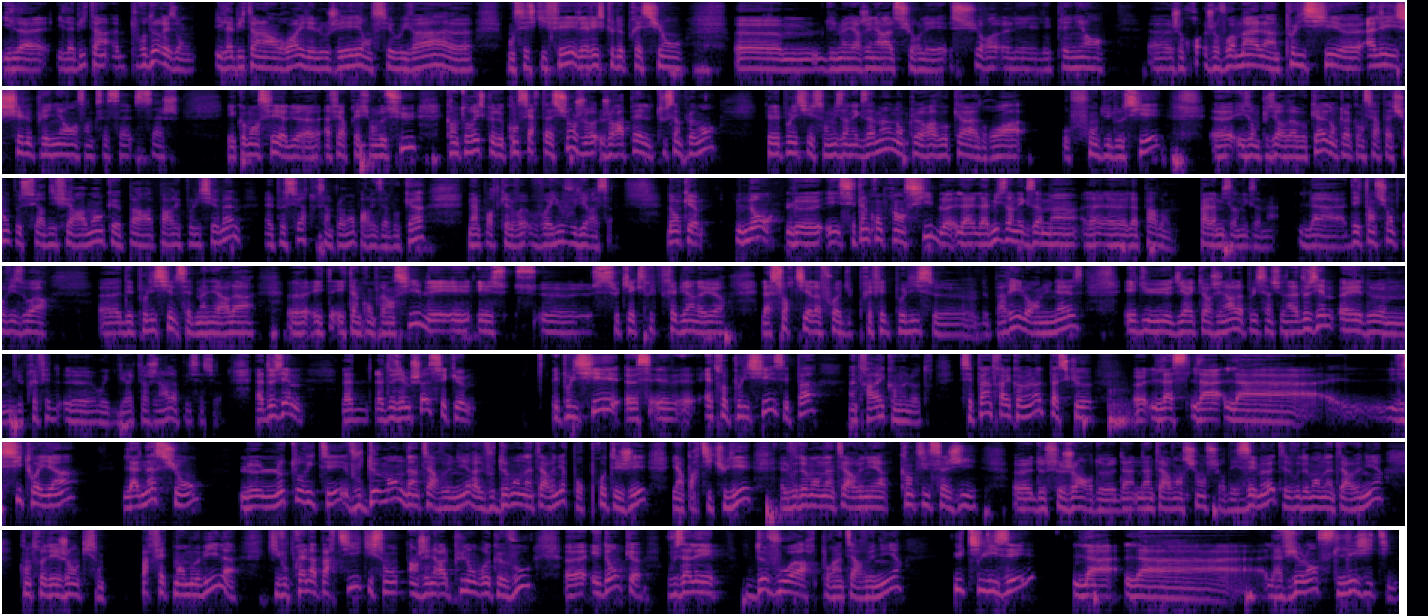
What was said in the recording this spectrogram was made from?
il habite pour deux raisons il habite à un endroit, il est logé, on sait où il va, euh, on sait ce qu'il fait. Les risques de pression, euh, d'une manière générale, sur les, sur les, les plaignants, euh, je, crois, je vois mal un policier aller chez le plaignant sans que ça sache et commencer à, à, faire pression dessus. Quant au risque de concertation, je, je rappelle tout simplement que les policiers sont mis en examen, donc leur avocat a droit au fond du dossier. Euh, ils ont plusieurs avocats, donc la concertation peut se faire différemment que par, les policiers eux-mêmes. Elle peut se faire tout simplement par les avocats. N'importe quel voyou vous dira ça. Donc euh, non, c'est incompréhensible. La, mise en examen, la, pardon, pas la mise en examen, la détention provisoire euh, des policiers de cette manière-là euh, est, incompréhensible et, euh, ce qui explique très bien d'ailleurs la sortie à la fois du préfet de police de Paris, Laurent Nunez, et du directeur général de la police nationale. La deuxième du préfet, oui, directeur général de la police nationale. La deuxième, la, deuxième chose, c'est que les policiers, être policier, c'est pas un travail comme un autre. C'est pas un travail comme un autre parce que les citoyens, la nation l'autorité vous demande d'intervenir, elle vous demande d'intervenir pour protéger, et en particulier, elle vous demande d'intervenir quand il s'agit euh, de ce genre d'intervention sur des émeutes, elle vous demande d'intervenir contre des gens qui sont parfaitement mobiles, qui vous prennent à partie, qui sont en général plus nombreux que vous, euh, et donc vous allez devoir, pour intervenir, utiliser la, violence légitime.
